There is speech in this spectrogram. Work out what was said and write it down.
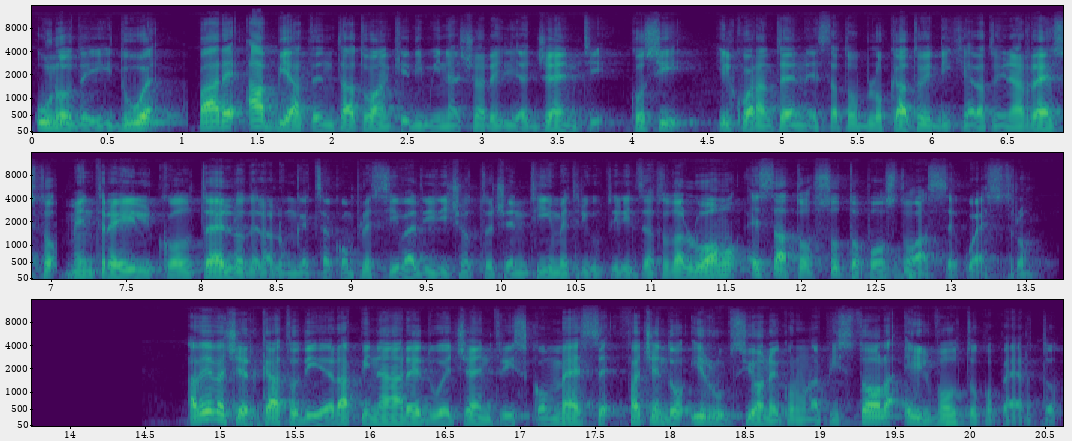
Uno dei due pare abbia tentato anche di minacciare gli agenti, così il quarantenne è stato bloccato e dichiarato in arresto, mentre il coltello della lunghezza complessiva di 18 cm utilizzato dall'uomo è stato sottoposto a sequestro. Aveva cercato di rapinare due centri scommesse facendo irruzione con una pistola e il volto coperto.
